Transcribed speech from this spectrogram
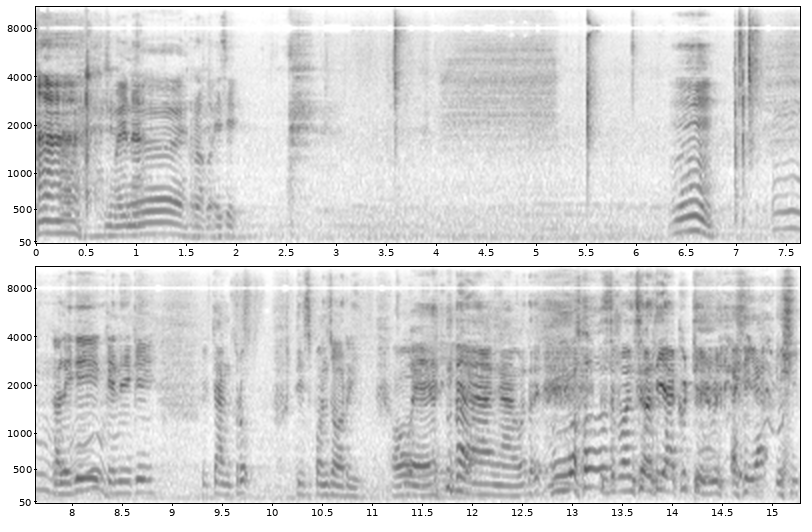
ah, gimana? Rokok sih. Hmm, Hmm. kali ini kene iki cangkruk disponsori. Oh, Weh, iya. nah, ngawur. Oh. Disponsori aku dewe. Iya. iya.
